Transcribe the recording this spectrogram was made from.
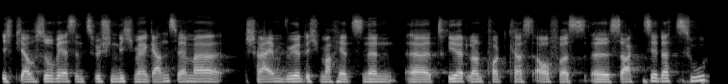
Ich glaube, so wäre es inzwischen nicht mehr ganz, wenn man schreiben würde, ich mache jetzt einen äh, Triathlon-Podcast auf, was äh, sagt ihr dazu?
